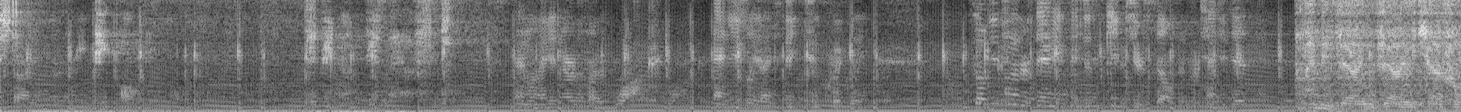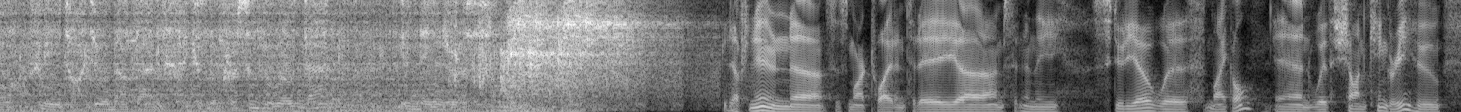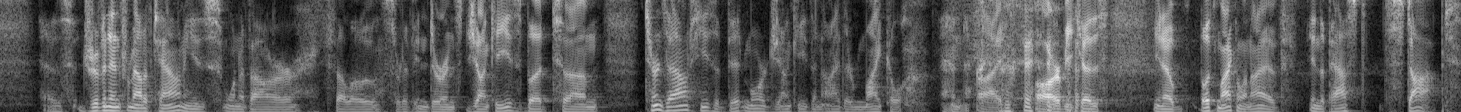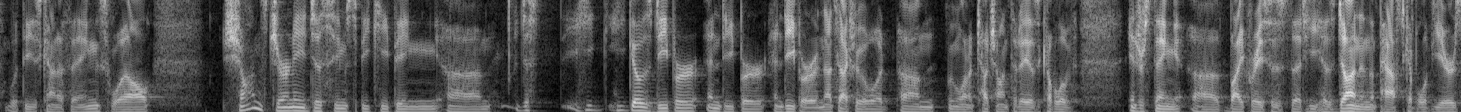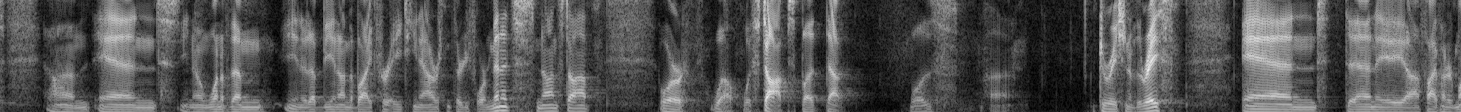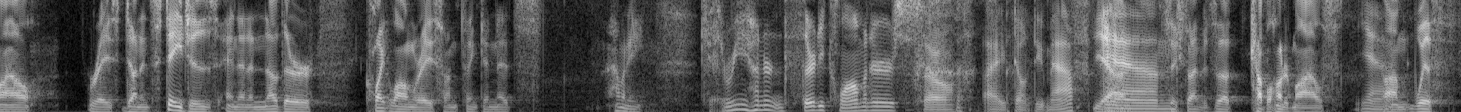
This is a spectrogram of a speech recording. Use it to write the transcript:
started murdering people. Did none of you left? And when I get nervous, I walk. And usually I speak too quickly. So if you don't understand anything, just keep it to yourself and pretend you did. I'd be very, very careful who you talk to about that, because the person who wrote that is dangerous. Good afternoon. Uh, this is Mark Twight, and today uh, I'm sitting in the studio with Michael and with Shawn Kingrey, who has driven in from out of town. He's one of our fellow sort of endurance junkies, but um, turns out he's a bit more junkie than either Michael and I are because, you know, both Michael and I have in the past stopped with these kind of things. Well, Shawn's journey just seems to be keeping um, just he he goes deeper and deeper and deeper, and that's actually what um, we want to touch on today. Is a couple of interesting uh, bike races that he has done in the past couple of years, um, and you know one of them ended up being on the bike for 18 hours and 34 minutes nonstop, or well with stops, but that was uh, duration of the race, and then a uh, 500 mile race done in stages, and then another quite long race. I'm thinking it's how many? 330 kilometers. So I don't do math. Yeah, And six times. It's a couple hundred miles. Yeah. um, with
